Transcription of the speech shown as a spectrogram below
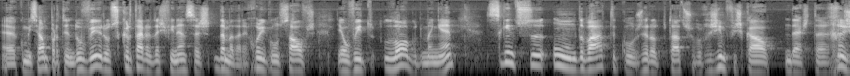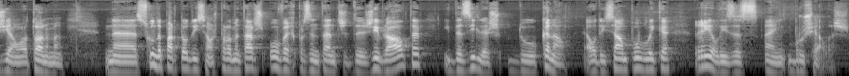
A Comissão pretende ouvir o Secretário das Finanças da Madeira, Rui Gonçalves, é ouvido logo de manhã, seguindo-se um debate com os eurodeputados sobre o regime fiscal desta região autónoma. Na segunda parte da audição, os parlamentares ouvem representantes de Gibraltar e das Ilhas do Canal. A audição pública realiza-se em Bruxelas.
